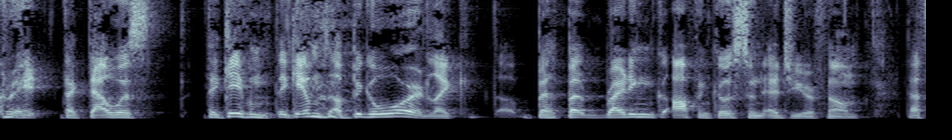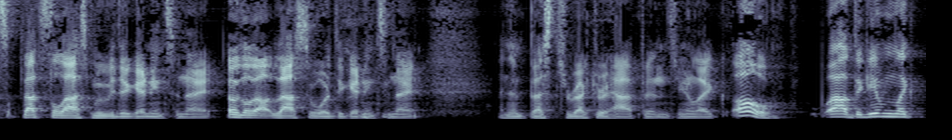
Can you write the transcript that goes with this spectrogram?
Great, like that was they gave him they gave him a big award. Like, but but writing often goes to an edgier film. That's that's the last movie they're getting tonight. Oh, the last award they're getting tonight and then best director happens and you're like oh wow they gave him like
